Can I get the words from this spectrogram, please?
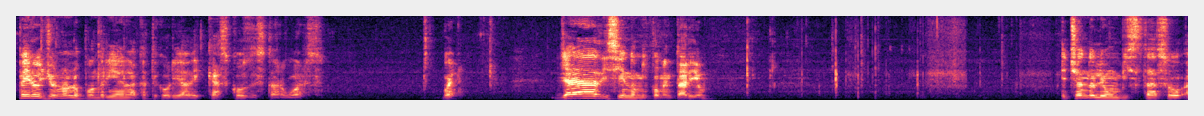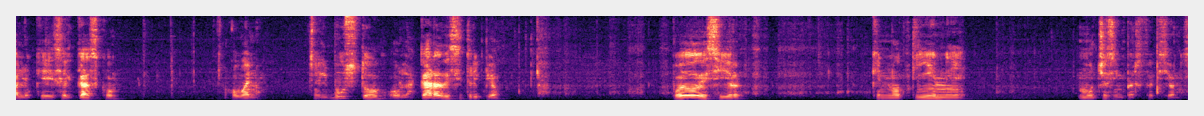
Pero yo no lo pondría en la categoría de cascos de Star Wars. Bueno, ya diciendo mi comentario, echándole un vistazo a lo que es el casco, o bueno, el busto o la cara de Citripio, puedo decir que no tiene muchas imperfecciones.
